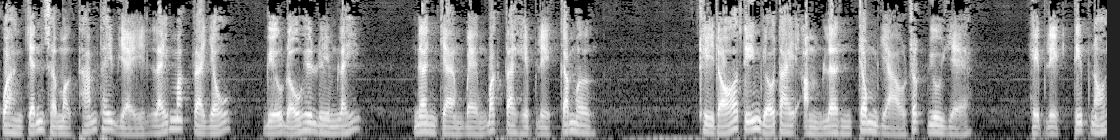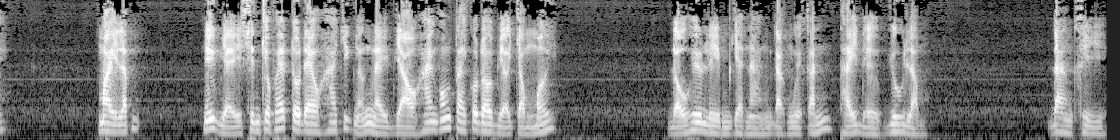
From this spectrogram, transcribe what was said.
Quan chánh sợ mật thám thấy vậy, lấy mắt ra dấu biểu đỗ hiếu liêm lấy, nên chàng bèn bắt tay hiệp liệt cảm ơn. Khi đó tiếng vỗ tay ầm lên trông vào rất vui vẻ. Hiệp liệt tiếp nói, may lắm, nếu vậy xin cho phép tôi đeo hai chiếc nhẫn này vào hai ngón tay của đôi vợ chồng mới đỗ hiếu liêm và nàng đặng nguyệt ánh thảy đều vui lòng. Đang khi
